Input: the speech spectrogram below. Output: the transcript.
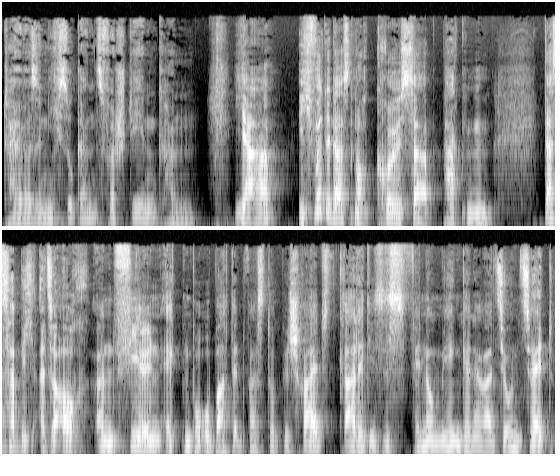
teilweise nicht so ganz verstehen kann. Ja, ich würde das noch größer packen. Das habe ich also auch an vielen Ecken beobachtet, was du beschreibst. Gerade dieses Phänomen Generation Z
